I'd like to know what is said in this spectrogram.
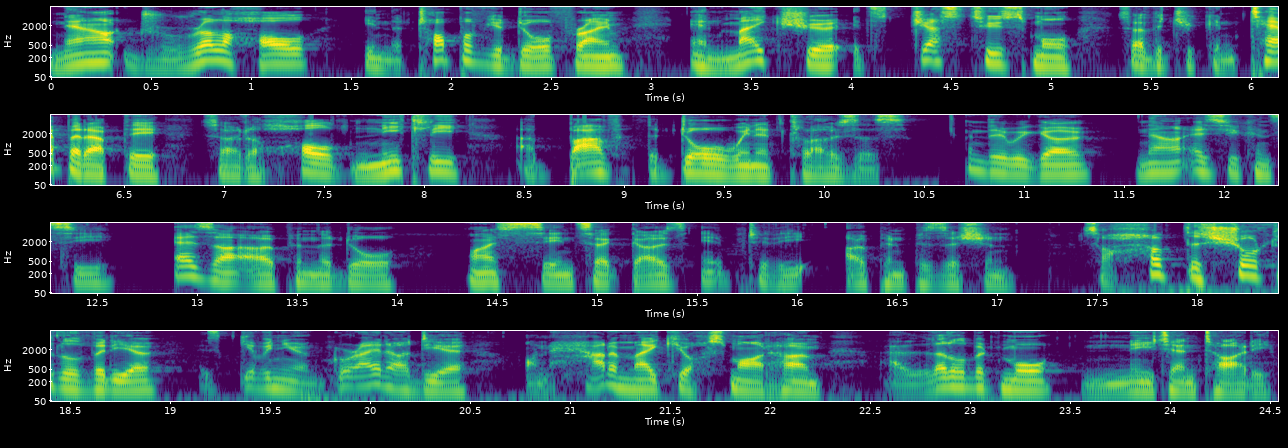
Now drill a hole in the top of your door frame and make sure it's just too small so that you can tap it up there so it'll hold neatly above the door when it closes. And there we go. Now as you can see, as I open the door, my sensor goes into the open position. So I hope this short little video has given you a great idea on how to make your smart home a little bit more neat and tidy.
